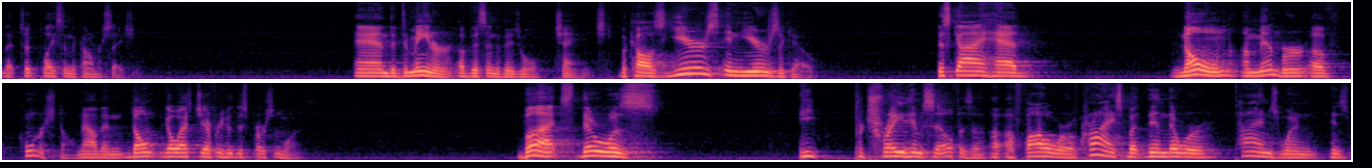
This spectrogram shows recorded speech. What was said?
that took place in the conversation. And the demeanor of this individual changed. Because years and years ago, this guy had known a member of Cornerstone. Now, then, don't go ask Jeffrey who this person was. But there was, he portrayed himself as a, a follower of Christ, but then there were times when his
